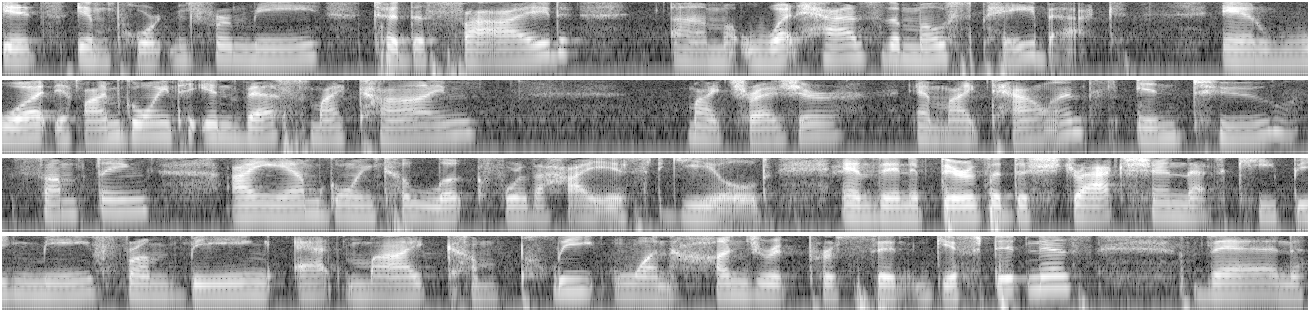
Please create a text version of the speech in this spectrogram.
it's important for me to decide um, what has the most payback and what, if I'm going to invest my time, my treasure, and my talents into something, I am going to look for the highest yield. And then if there's a distraction that's keeping me from being at my complete 100% giftedness, then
